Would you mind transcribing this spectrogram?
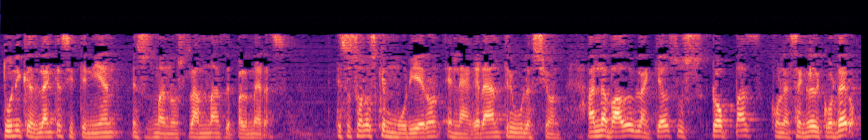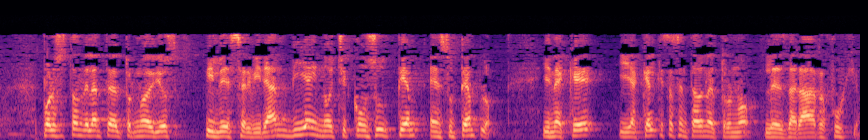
túnicas blancas y tenían en sus manos ramas de palmeras. Esos son los que murieron en la gran tribulación. Han lavado y blanqueado sus ropas con la sangre del cordero. Por eso están delante del trono de Dios y les servirán día y noche con su en su templo. Y, en aquel, y aquel que está sentado en el trono les dará refugio.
